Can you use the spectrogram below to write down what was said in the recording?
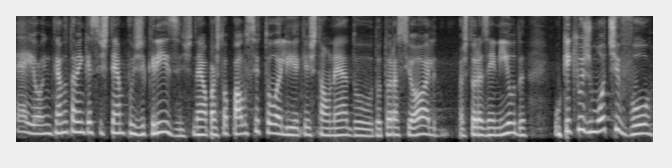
É, eu entendo também que esses tempos de crises, né, o pastor Paulo citou ali a questão né, do doutor Acioli, pastora Zenilda, o que, que os motivou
